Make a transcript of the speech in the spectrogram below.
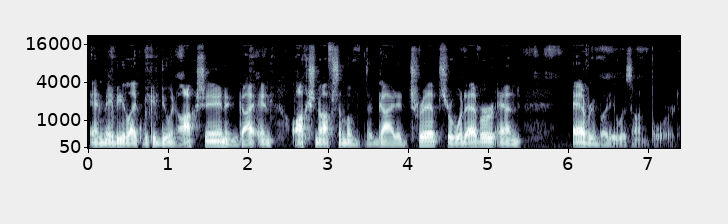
And maybe like we could do an auction and guide and auction off some of the guided trips or whatever. And everybody was on board.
